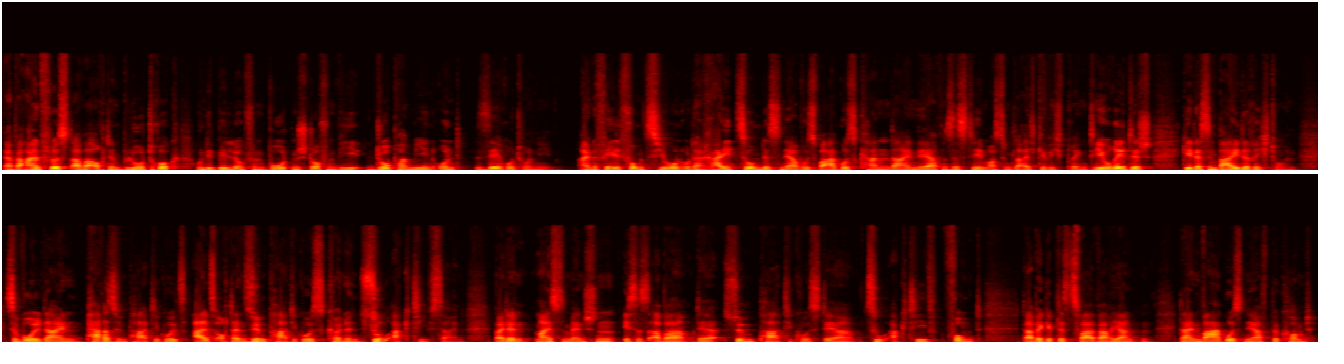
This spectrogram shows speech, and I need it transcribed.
Er beeinflusst aber auch den Blutdruck und die Bildung von Botenstoffen wie Dopamin und Serotonin. Eine Fehlfunktion oder Reizung des Nervus vagus kann dein Nervensystem aus dem Gleichgewicht bringen. Theoretisch geht das in beide Richtungen. Sowohl dein Parasympathikus als auch dein Sympathikus können zu aktiv sein. Bei den meisten Menschen ist es aber der Sympathikus, der zu aktiv funkt. Dabei gibt es zwei Varianten. Dein Vagusnerv bekommt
